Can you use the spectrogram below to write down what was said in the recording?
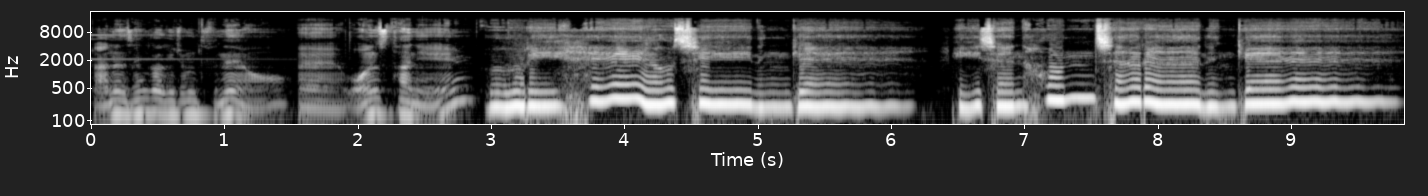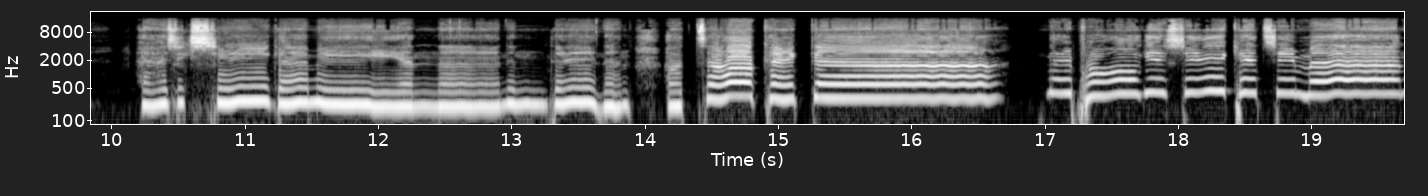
라는 생각이 좀 드네요. 네, 원스타님. 우리 헤어지는 게 이젠 혼자라는 게 아직 실감이 안 나는데 난 어떡할까? 날 보기 싫겠지만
